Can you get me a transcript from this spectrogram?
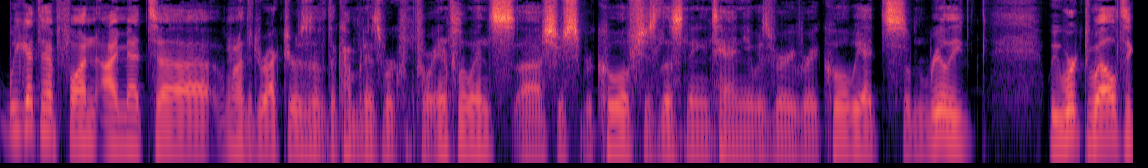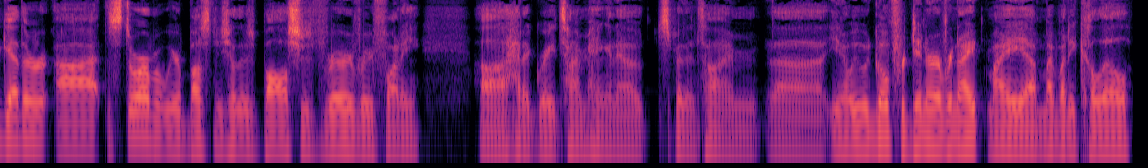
We got to have fun. I met uh, one of the directors of the company's working for Influence. Uh, she was super cool. If she's listening, Tanya was very, very cool. We had some really, we worked well together uh, at the store, but we were busting each other's balls. She was very, very funny. Uh, had a great time hanging out, spending time. Uh, you know, we would go for dinner every night. My uh, my buddy Khalil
